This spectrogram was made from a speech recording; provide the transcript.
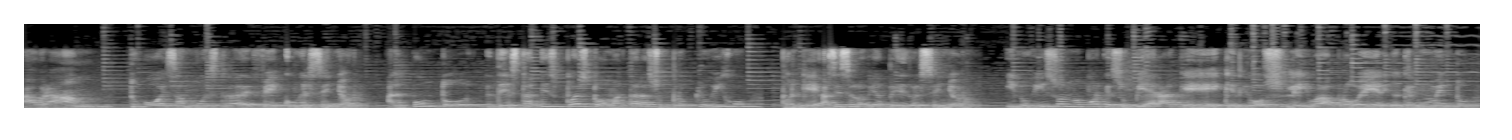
Abraham tuvo esa muestra de fe con el Señor al punto de estar dispuesto a matar a su propio hijo porque así se lo había pedido el Señor. Y lo hizo no porque supiera que, que Dios le iba a proveer en aquel momento,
